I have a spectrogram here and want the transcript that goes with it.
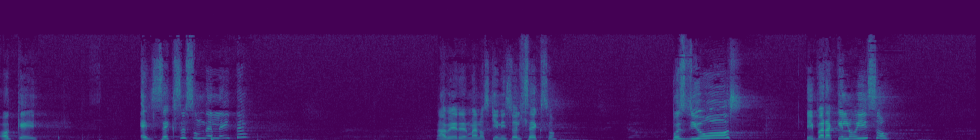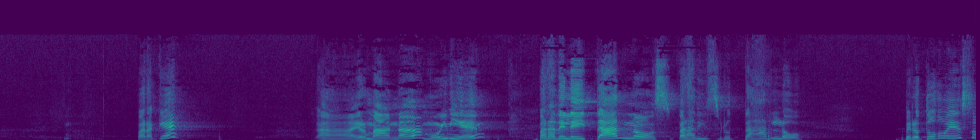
Ok. ¿El sexo es un deleite? A ver, hermanos, ¿quién hizo el sexo? Pues Dios. ¿Y para qué lo hizo? ¿Para qué? Ah, hermana, muy bien. Para deleitarnos, para disfrutarlo. Pero todo eso,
